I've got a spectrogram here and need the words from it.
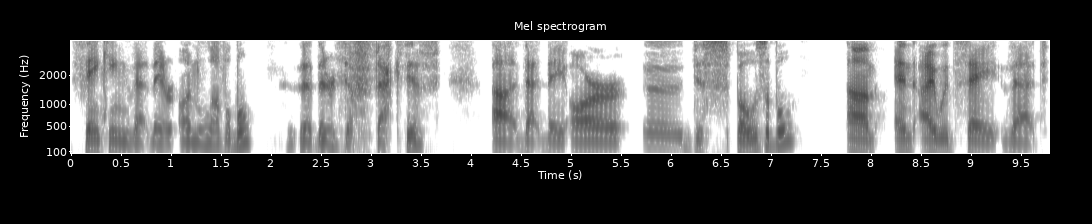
thinking that they are unlovable, that they're defective, uh, that they are uh, disposable. Um, and I would say that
